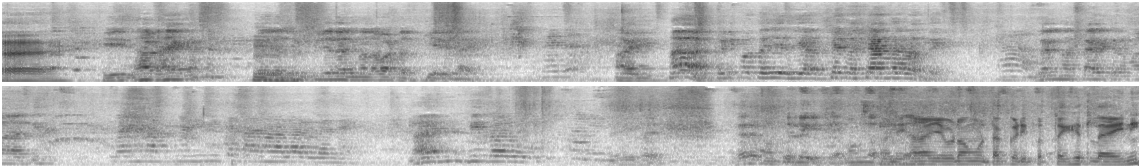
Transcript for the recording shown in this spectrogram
हा. हे झाड आहे का? तुझ्या लग्नाला वाटत केलेलं आहे. आई. हा कडीपत्ता हे शेतात झाडात आहे. लग्नात कार्यक्रम आला. ती आणि हा एवढा मोठा कडीपत्ता घेतला आहे नी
